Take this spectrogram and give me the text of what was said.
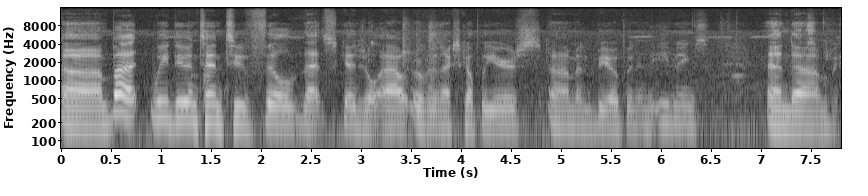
Um, but we do intend to fill that schedule out over the next couple of years um, and be open in the evenings. And um,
